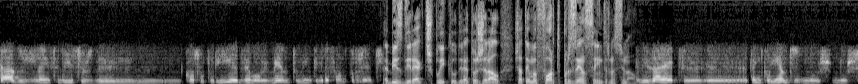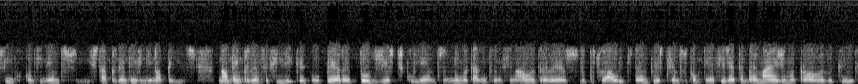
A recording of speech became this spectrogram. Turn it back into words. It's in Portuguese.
focados em serviços de consultoria, desenvolvimento e integração de projetos. A BizDirect, explica o diretor-geral, já tem uma forte presença internacional. A BizDirect uh, tem clientes nos, nos cinco continentes e está presente em 29 países. Não tem presença física, opera todos estes clientes no mercado internacional através de Portugal e, portanto, este centro de competências é também mais uma prova de que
